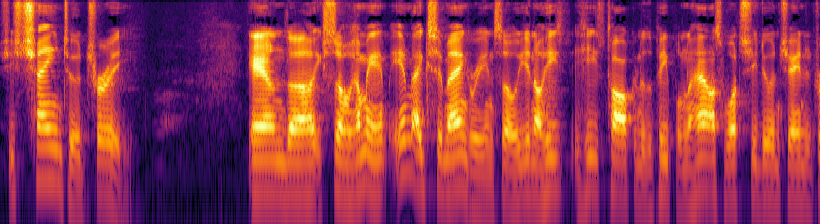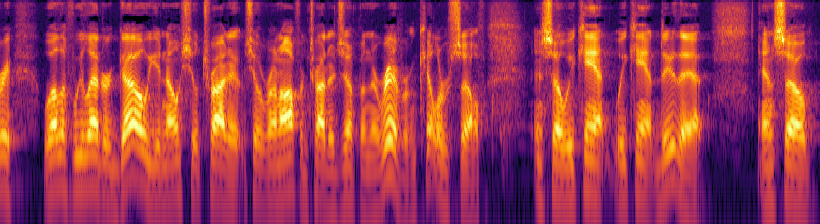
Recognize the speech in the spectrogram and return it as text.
She's chained to a tree. And uh, so, I mean, it makes him angry. And so, you know, he's, he's talking to the people in the house. What's she doing chained to a tree? Well, if we let her go, you know, she'll try to, she'll run off and try to jump in the river and kill herself. And so we can't, we can't do that. And so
